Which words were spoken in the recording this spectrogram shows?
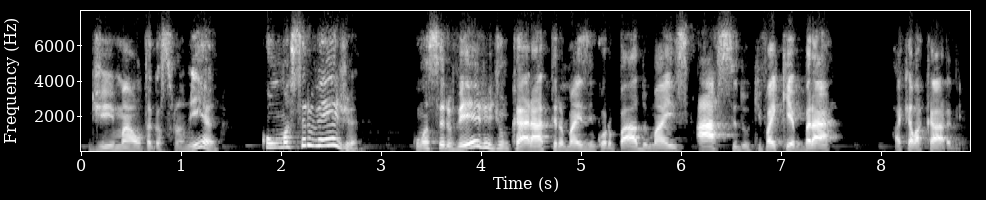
de uma alta gastronomia, com uma cerveja. Com uma cerveja de um caráter mais encorpado, mais ácido, que vai quebrar aquela carne.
